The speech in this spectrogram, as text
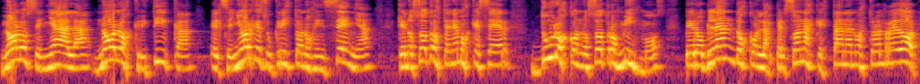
no los señala, no los critica. El Señor Jesucristo nos enseña que nosotros tenemos que ser duros con nosotros mismos, pero blandos con las personas que están a nuestro alrededor.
